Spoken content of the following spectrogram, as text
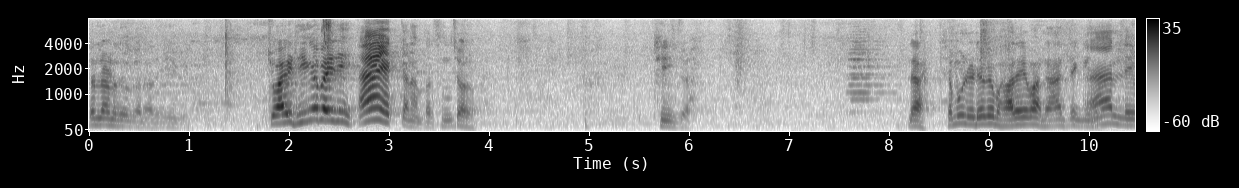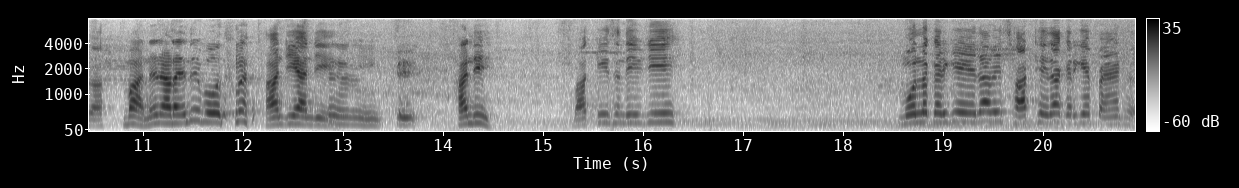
ਚੱਲਣ ਦੋ ਕਰਾਂ ਦੇ ਇਹ ਵੀ। ਚੁਆਈ ਠੀਕ ਹੈ ਬਾਈ ਜੀ? ਐ ਇੱਕ ਨੰਬਰ ਸੁਣ। ਚਲੋ। ਠੀਕ ਆ। ਲੈ ਸ਼ੰਭੂ ਨੇੜੇ ਕੇ ਭਾਰੇ ਬਹਾਨਾ ਚੰਗੀ ਐ ਲੇਵਾ। ਬਹਾਨੇ ਨਾਲ ਇਹਦੇ ਬਹੁਤ ਹਾਂਜੀ ਹਾਂਜੀ। ਹਾਂਜੀ। ਬਾਕੀ ਸੰਦੀਪ ਜੀ ਮੁੱਲ ਕਰੀਏ ਇਹਦਾ ਵੀ 60 ਇਹਦਾ ਕਰੀਏ 65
